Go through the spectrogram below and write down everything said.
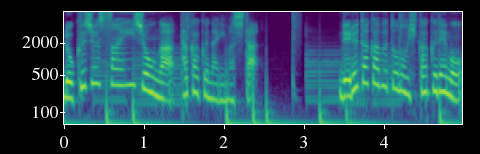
60歳以上が高くなりました。デルタ株との比較でも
